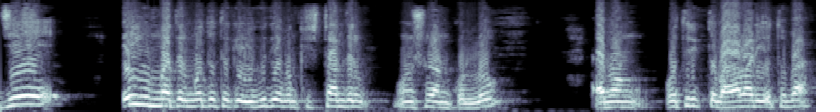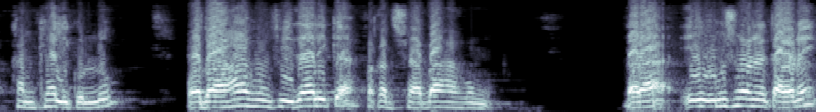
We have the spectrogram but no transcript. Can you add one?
যে এই উম্মতের মধ্য থেকে ইহুদি এবং খ্রিস্টানদের অনুসরণ করল এবং অতিরিক্ত বাড়াবাড়ি অথবা খামখেয়ালি করল ওয়াদাহাহুম ফাকাদ শাবাহাহুম, তারা এই অনুসরণের কারণে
